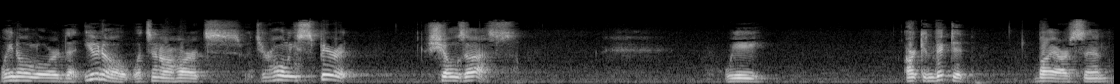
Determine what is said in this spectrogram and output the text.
We know, Lord, that you know what's in our hearts, but your Holy Spirit shows us. We are convicted by our sin,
